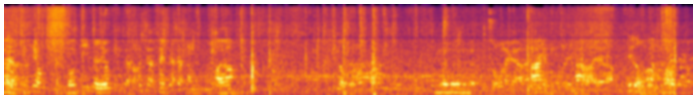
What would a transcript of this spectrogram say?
係 啊。所謂啊，啲龍。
